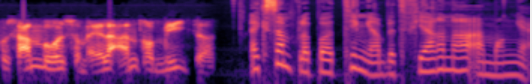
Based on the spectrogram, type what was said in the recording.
på samme måte som alle andre medier. Eksempler på at ting er blitt fjerna er mange.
